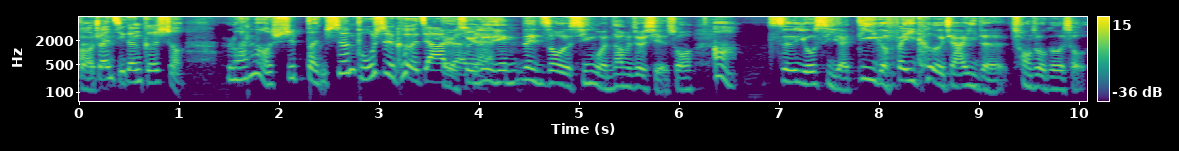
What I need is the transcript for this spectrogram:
哦，专辑跟歌手。栾老师本身不是客家人对，欸，所以那天那时候的新闻，他们就写说，啊，这有史以来第一个非客家裔的创作歌手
